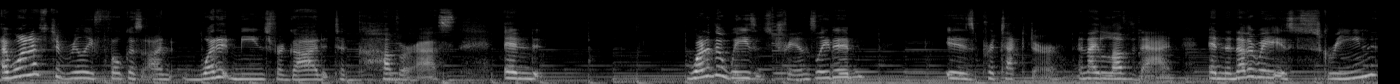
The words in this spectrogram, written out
I want us to really focus on what it means for God to cover us. And one of the ways it's translated is protector, and I love that. And another way is screen,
